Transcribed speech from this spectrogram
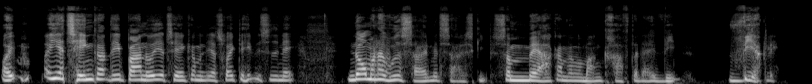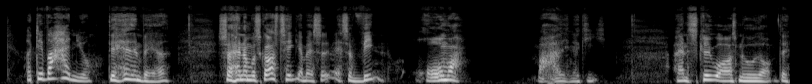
Og, og jeg tænker, det er bare noget, jeg tænker, men jeg tror ikke, det er helt ved siden af. Når man har ude at sejle med et sejlskib, så mærker man, hvor mange kræfter der er i vinden. Virkelig. Og det var han jo. Det havde han været. Så han har måske også tænkt, at altså, altså vind rummer meget energi. Og han skriver også noget om det.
